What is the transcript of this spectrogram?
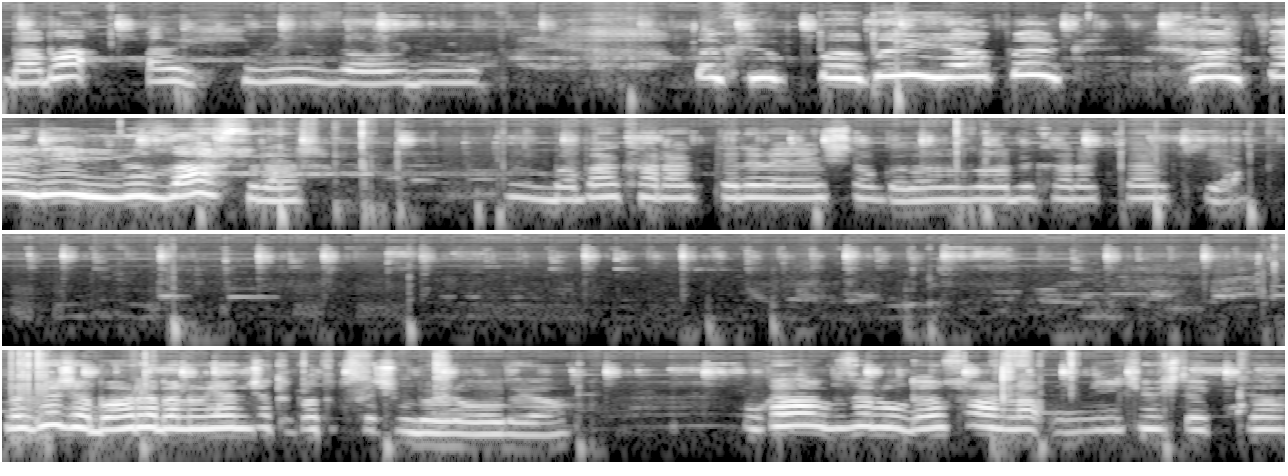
Baba aşırı zordu. Bakın babayı yapmak saatler değil yıllar sürer. Baba karakteri benim için o kadar zor bir karakter ki ya. Arkadaşlar bu arada ben uyanınca tıpatıp saçım böyle oluyor. O kadar güzel oluyor sonra 2-3 dakika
